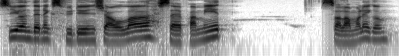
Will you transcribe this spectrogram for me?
See you on the next video insyaallah saya pamit. Assalamualaikum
